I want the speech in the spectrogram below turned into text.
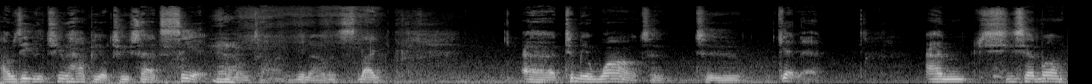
I was either too happy or too sad to see it for a long time. You know, it's like uh, it took me a while to to get there. And she said, "Well,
